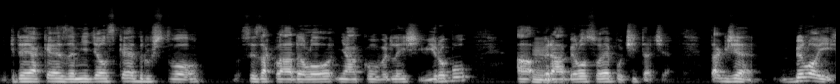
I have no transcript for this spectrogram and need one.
kde jaké zemědělské družstvo si zakládalo nějakou vedlejší výrobu a hmm. vyrábělo svoje počítače. Takže bylo jich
